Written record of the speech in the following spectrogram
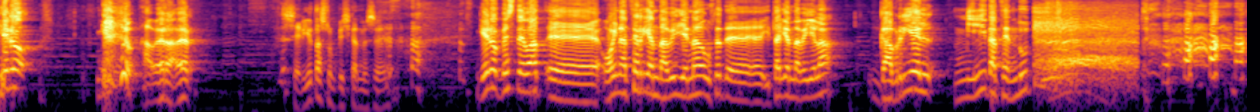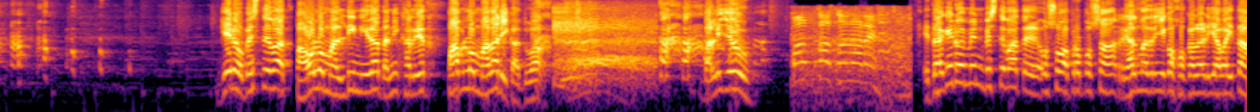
Gero, gero, a ber, a ber. Seriotasun pixkat mesedez. Gero, beste bat, e, oain atzerrian dabilena, uste e, italian dabilela, Gabriel militatzen dut. Gero, beste bat, Paolo Maldini da, eta nik jarri dut Pablo Madarikatua. Bali jau. Eta gero hemen beste bat eh, oso aproposa Real Madrideko jokalaria baita,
